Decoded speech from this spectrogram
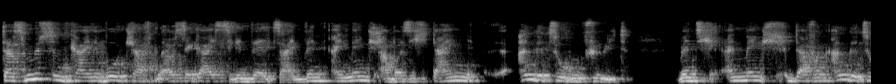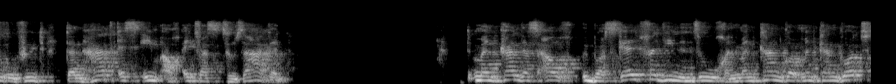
Das müssen keine Botschaften aus der geistigen Welt sein. Wenn ein Mensch aber sich dahin angezogen fühlt, wenn sich ein Mensch davon angezogen fühlt, dann hat es ihm auch etwas zu sagen. Man kann das auch übers Geld verdienen suchen. Man kann Gott, man kann Gott,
